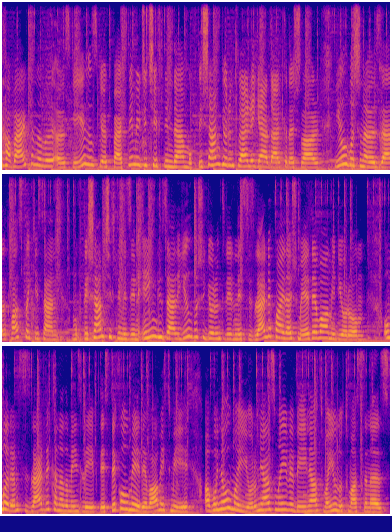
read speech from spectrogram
Haber kanalı Özge Yağız Gökberk Demirci çiftinden muhteşem görüntülerle geldi arkadaşlar. Yılbaşına özel pasta kesen muhteşem çiftimizin en güzel yılbaşı görüntülerini sizlerle paylaşmaya devam ediyorum. Umarım sizler de kanalımı izleyip destek olmaya devam etmeyi, abone olmayı, yorum yazmayı ve beğeni atmayı unutmazsınız.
